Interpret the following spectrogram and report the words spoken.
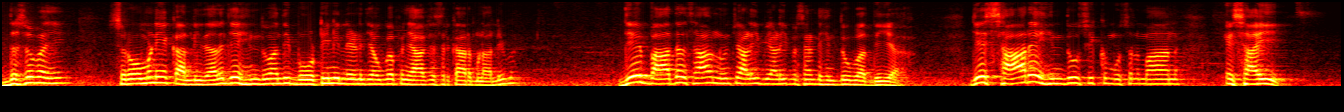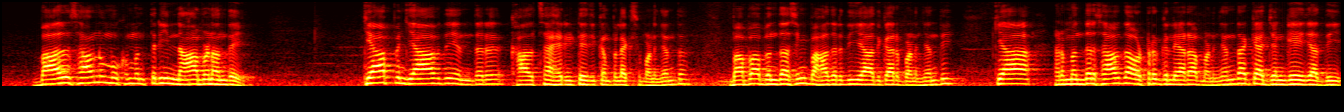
ਦੱਸੋ ਭਾਜੀ ਸ਼੍ਰੋਮਣੀ ਅਕਾਲੀ ਦਲ ਜੇ ਹਿੰਦੂਆਂ ਦੀ ਵੋਟ ਹੀ ਨਹੀਂ ਲੈਣ ਜਾਊਗਾ, ਪੰਜਾਬ 'ਚ ਸਰਕਾਰ ਬਣਾ ਲਊਗਾ। ਜੇ ਬਾਦਲ ਸਾਹਿਬ ਨੂੰ 40 42% ਹਿੰਦੂਵਾਦੀ ਆ, ਜੇ ਸਾਰੇ ਹਿੰਦੂ ਸਿੱਖ ਮੁਸਲਮਾਨ ਈਸਾਈ ਬਾਦਲ ਸਾਹਿਬ ਨੂੰ ਮੁੱਖ ਮੰਤਰੀ ਨਾ ਬਣਾਉਂਦੇ, ਕਿਆ ਪੰਜਾਬ ਦੇ ਅੰਦਰ ਖਾਲਸਾ ਹੈਰੀਟੇਜ ਕੰਪਲੈਕਸ ਬਣ ਜਾਂਦਾ? ਬਾਬਾ ਬੰਦਾ ਸਿੰਘ ਬਹਾਦਰ ਦੀ ਯਾਦਗਾਰ ਬਣ ਜਾਂਦੀ। ਕਿਆ ਹਰਮੰਦਰ ਸਾਹਿਬ ਦਾ ਆਊਟਰ ਗਲਿਆਰਾ ਬਣ ਜਾਂਦਾ, ਕਿਆ ਜੰਗੇ ਆਜ਼ਾਦੀ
